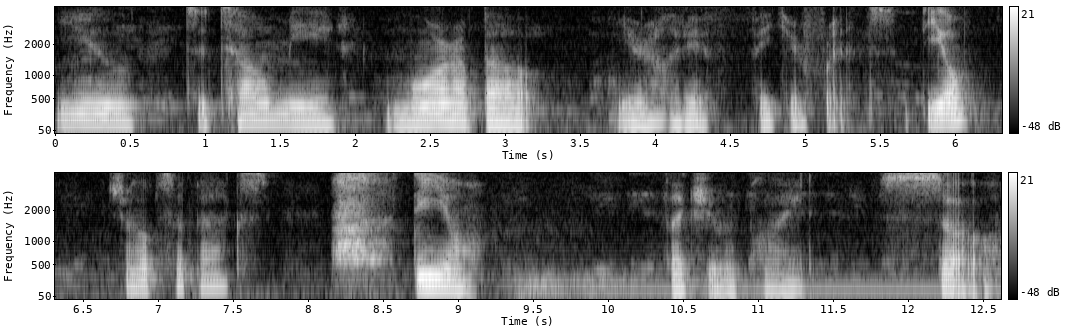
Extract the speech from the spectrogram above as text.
you to tell me more about your hooded figure friends. Deal? Jaylabzip asked. Deal. Fengchi replied. So,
